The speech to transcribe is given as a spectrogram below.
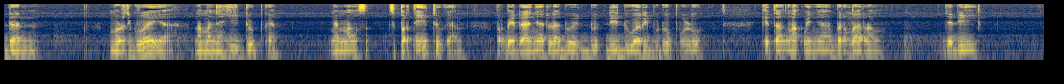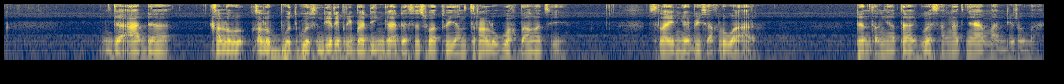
Dan menurut gue ya namanya hidup kan memang se seperti itu kan. Perbedaannya adalah di 2020 kita ngelakuinnya bareng-bareng. Jadi nggak ada. Kalau kalau buat gue sendiri pribadi nggak ada sesuatu yang terlalu wah banget sih. Selain nggak bisa keluar. Dan ternyata gue sangat nyaman di rumah.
